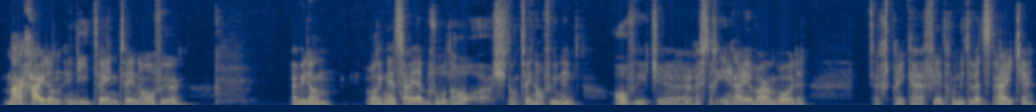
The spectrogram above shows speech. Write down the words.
Maar ga je dan in die 2,5 uur heb je dan wat ik net zei, hè, bijvoorbeeld als je dan 2,5 uur neemt, half uurtje rustig inrijden, warm worden. Zeg, spreken 40 minuten wedstrijdje,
